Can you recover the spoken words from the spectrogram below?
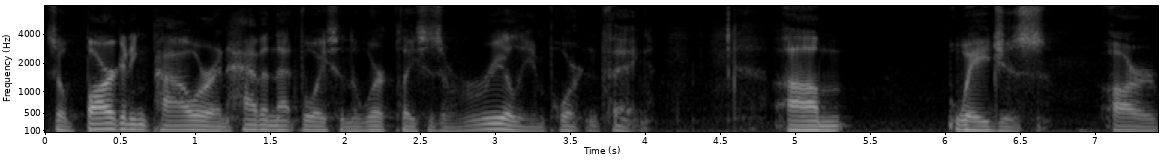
So bargaining power and having that voice in the workplace is a really important thing. Um, wages are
